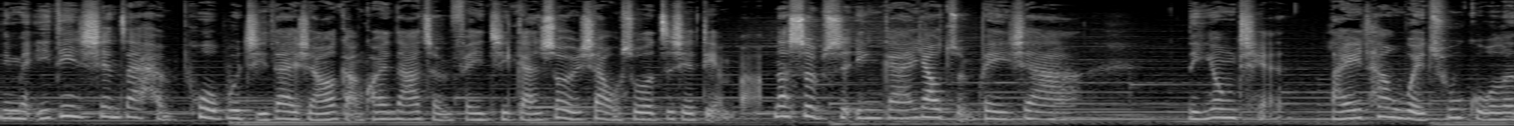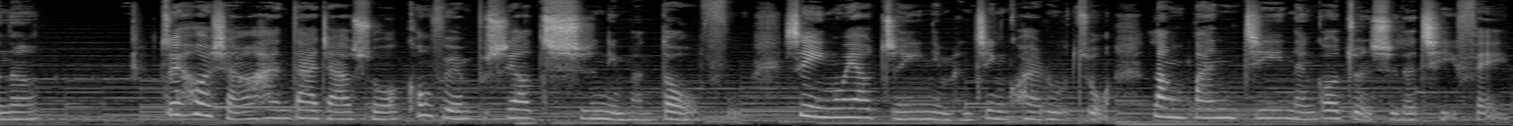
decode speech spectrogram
你们一定现在很迫不及待想要赶快搭乘飞机，感受一下我说的这些点吧？那是不是应该要准备一下零用钱，来一趟伪出国了呢？最后想要和大家说，空服员不是要吃你们豆腐，是因为要指引你们尽快入座，让班机能够准时的起飞。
